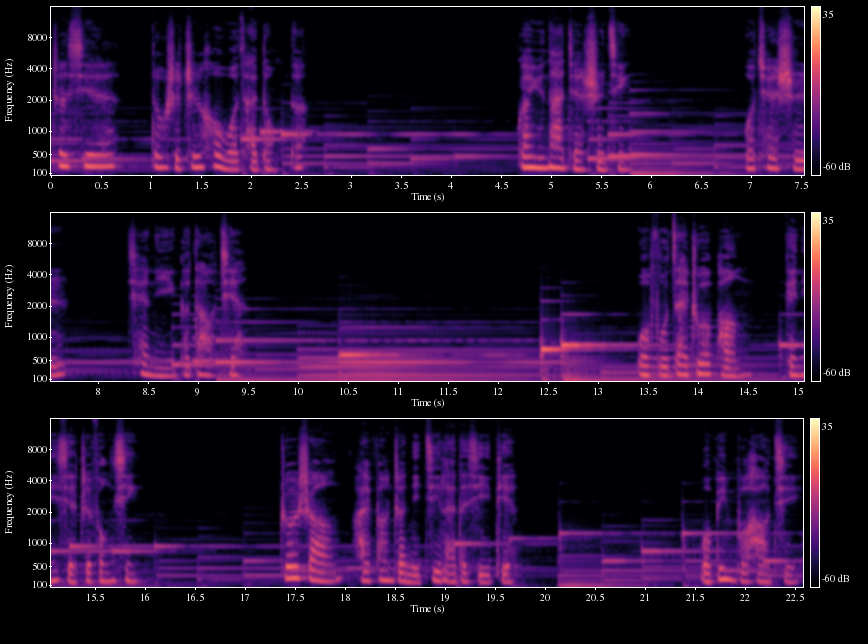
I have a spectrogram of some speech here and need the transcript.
这些都是之后我才懂的。关于那件事情，我确实欠你一个道歉。我伏在桌旁给你写这封信，桌上还放着你寄来的喜帖。我并不好奇，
